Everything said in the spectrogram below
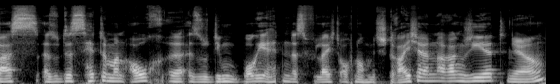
was, also das hätte man auch, äh, also die Borgia hätten das vielleicht auch noch mit Streichern arrangiert. Ja.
